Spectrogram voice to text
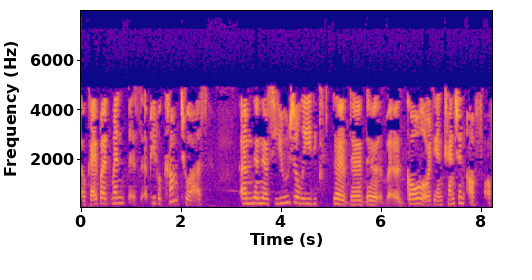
Okay, but when people come to us, um, then there's usually the the, the uh, goal or the intention of of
